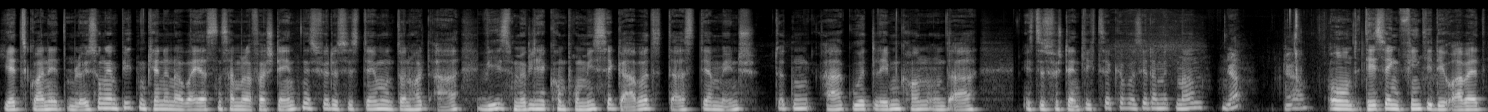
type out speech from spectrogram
jetzt gar nicht Lösungen bieten können, aber erstens einmal ein Verständnis für das System und dann halt auch, wie es mögliche Kompromisse gab, dass der Mensch dort auch gut leben kann und auch, ist das verständlich circa, was ihr damit meint? Ja, ja. Und deswegen finde ich die Arbeit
